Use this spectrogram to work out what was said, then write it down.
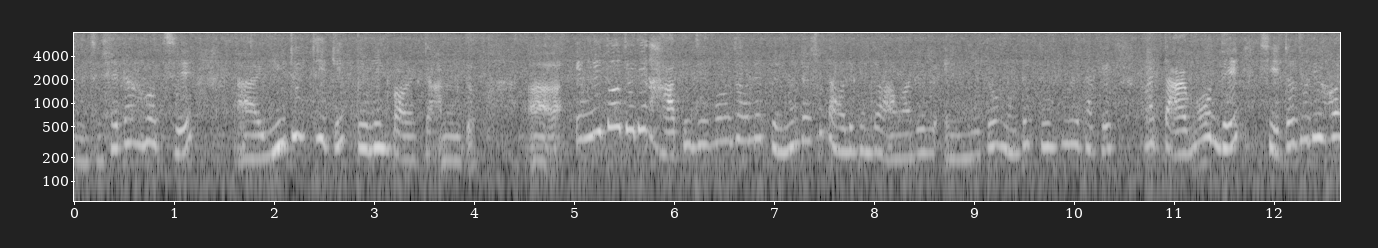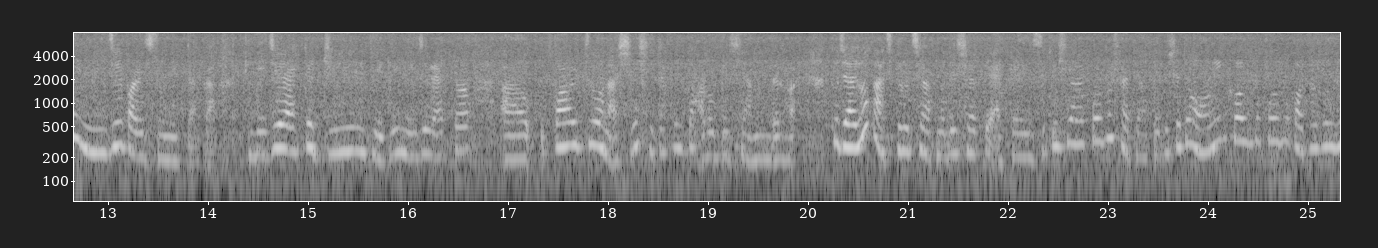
চলছে। সেটা হচ্ছে ইউটিউব থেকে পেমেন্ট পাওয়ার একটা আনন্দ। এমনিতেও যদি হাতে যে কোনো ধরনের পেমেন্ট আসে, তাহলে কিন্তু আমাদের এমনিতেও মনটা ফুরফুরে থাকে। আর তার মধ্যে সেটা যদি হয় নিজের পারিশ্রমিক টাকা। নিজের একটা ড্রিম থেকে নিজের একটা উপার্জন আসে, সেটা কিন্তু আরও বেশি আনন্দের হয়। তো যাই হোক, আজকে হচ্ছে আপনাদের সাথে একটা রেসিপি শেয়ার করব, সাথে আপনাদের সাথে অনেক গল্প করব, কথা বলব।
